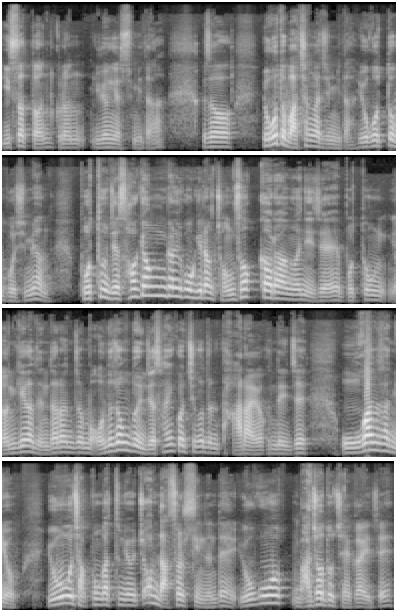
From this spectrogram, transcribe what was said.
있었던 그런 유형이었습니다. 그래서 요것도 마찬가지입니다. 요것도 보시면 보통 이제 서경별곡이랑 정석가랑은 이제 보통 연계가 된다는 점은 어느 정도 이제 상위권 친구들은 다 알아요. 근데 이제 오관산요 요 작품 같은 경우 좀 낯설 수 있는데 요거마저도 제가 이제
